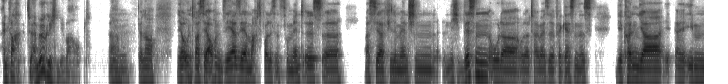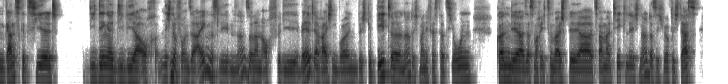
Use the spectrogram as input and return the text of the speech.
einfach zu ermöglichen überhaupt. Mhm, genau. Ja, und was ja auch ein sehr, sehr machtvolles Instrument ist, äh, was ja viele Menschen nicht wissen oder, oder teilweise vergessen ist, wir können ja äh, eben ganz gezielt die Dinge, die wir auch nicht nur für unser eigenes Leben, ne, sondern auch für die Welt erreichen wollen, durch Gebete, ne, durch Manifestationen, können wir, also das mache ich zum Beispiel ja zweimal täglich, ne, dass ich wirklich das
